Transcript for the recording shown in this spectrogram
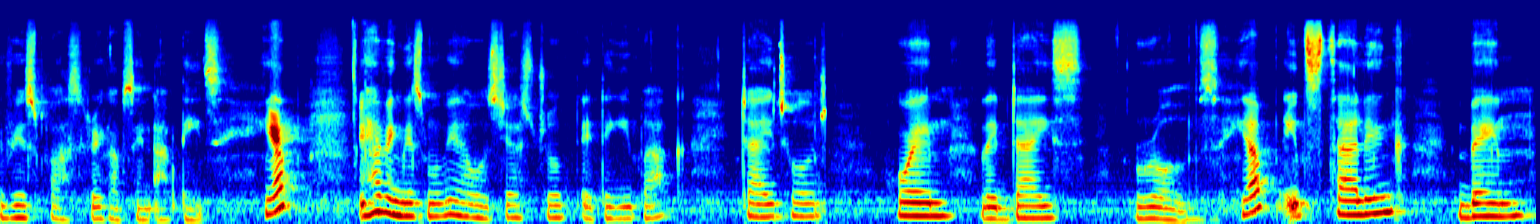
reviews plus recaps and updates. Yep, and having this movie that was just dropped a day back titled When the Dice Rolls. Yep, it's starring Ben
